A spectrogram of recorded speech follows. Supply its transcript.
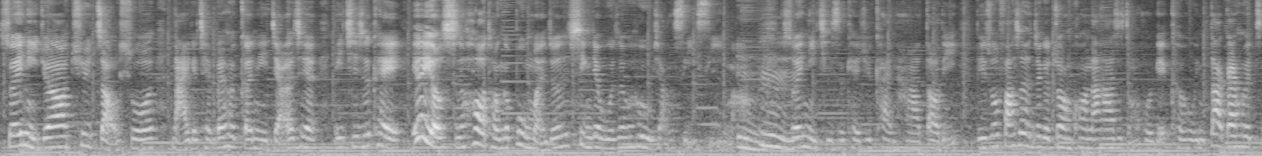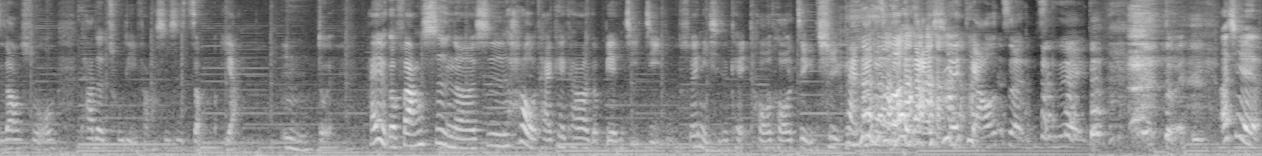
所以你就要去找说哪一个前辈会跟你讲，而且你其实可以，因为有时候同一个部门就是信件不是会互相 CC 嘛，嗯。嗯所以你其实可以去看他到底，比如说发生了这个状况，那他是怎么回给客户，你大概会知道说他的处理方式是怎么样。嗯，对，还有一个方式呢，是后台可以看到一个编辑记录，所以你其实可以偷偷进去看他做了哪些调整之类的。对，而且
